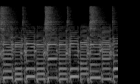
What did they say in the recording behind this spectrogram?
Música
